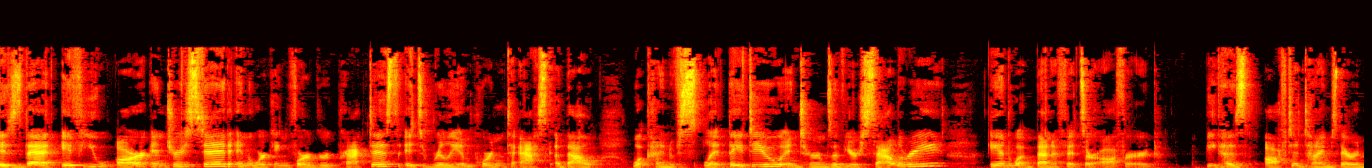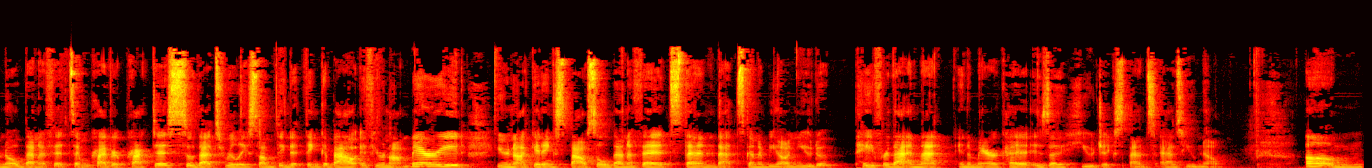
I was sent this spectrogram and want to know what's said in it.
is that if you are interested in working for a group practice, it's really important to ask about what kind of split they do in terms of your salary and what benefits are offered because oftentimes there are no benefits in private practice. So that's really something to think about. If you're not married, you're not getting spousal benefits, then that's going to be on you to pay for that. And that in America is a huge expense, as you know. Um,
